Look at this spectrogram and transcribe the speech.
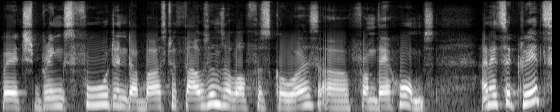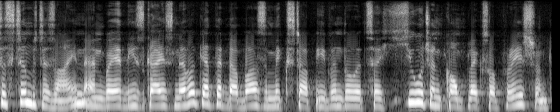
which brings food in dabbas to thousands of office goers uh, from their homes. And it's a great systems design and where these guys never get the dabbas mixed up even though it's a huge and complex operation.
